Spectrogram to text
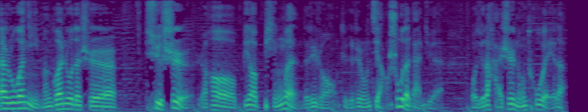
但如果你们关注的是叙事，然后比较平稳的这种这个这种讲述的感觉，我觉得还是能突围的。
